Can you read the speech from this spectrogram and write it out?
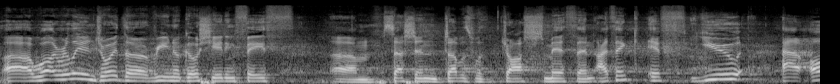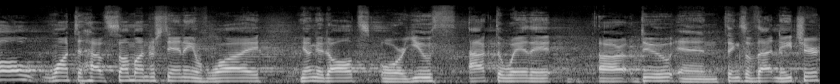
Uh, well, I really enjoyed the renegotiating faith um, session. That was with Josh Smith. And I think if you at all want to have some understanding of why young adults or youth act the way they uh, do and things of that nature,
